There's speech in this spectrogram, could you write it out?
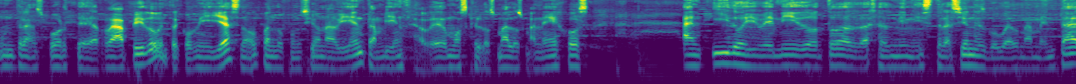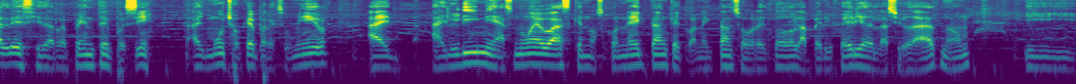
un transporte rápido, entre comillas, ¿no? Cuando funciona bien, también sabemos que los malos manejos han ido y venido todas las administraciones gubernamentales y de repente, pues sí, hay mucho que presumir, hay, hay líneas nuevas que nos conectan, que conectan sobre todo la periferia de la ciudad, ¿no? Y,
